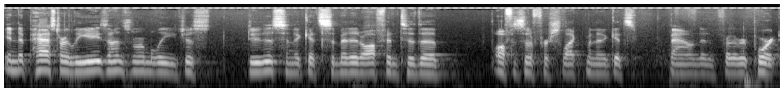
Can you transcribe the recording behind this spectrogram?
In the past, our liaisons normally just do this, and it gets submitted off into the Office of the First Selectman, and it gets bound and for the report.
